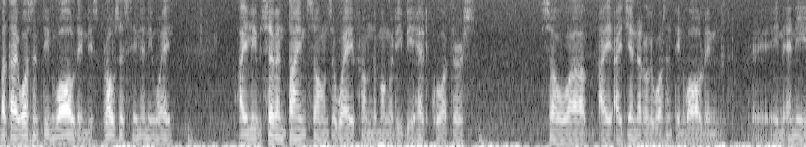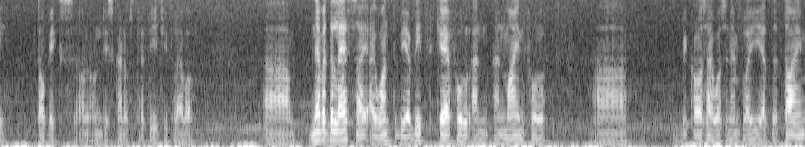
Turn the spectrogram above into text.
but I wasn't involved in this process in any way. I live seven time zones away from the MongoDB headquarters, so uh, I, I, generally wasn't involved in in any topics on, on this kind of strategic level. Um, nevertheless, I, I, want to be a bit careful and, and mindful uh, because I was an employee at the time.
